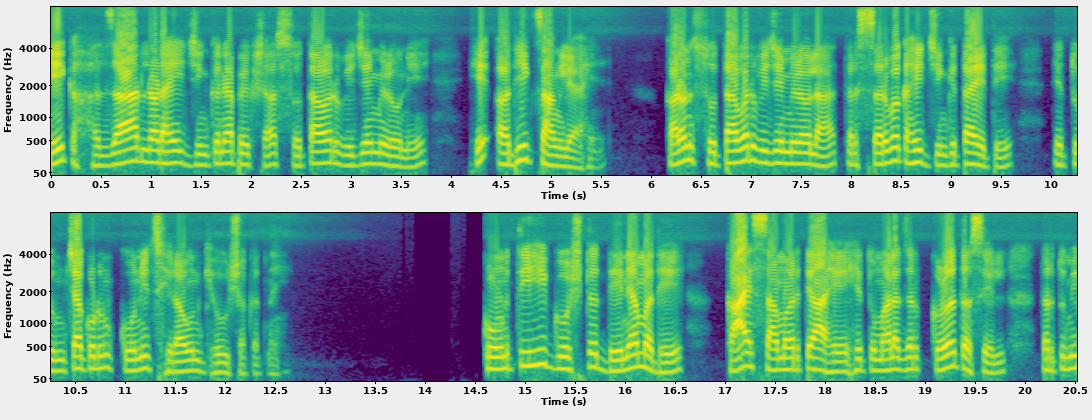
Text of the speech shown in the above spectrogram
एक हजार लढाई जिंकण्यापेक्षा स्वतःवर विजय मिळवणे हे अधिक चांगले आहे. कारण स्वतःवर विजय मिळवला तर सर्व काही जिंकता येते. ते तुमच्याकडून कोणीच हिरावून घेऊ शकत नाही. कोणतीही गोष्ट देण्यामध्ये काय सामर्थ्य आहे हे तुम्हाला जर कळत असेल, तर तुम्ही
